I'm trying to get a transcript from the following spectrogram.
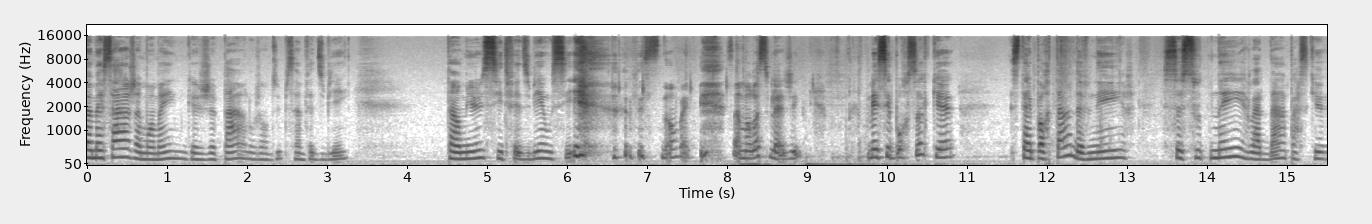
un message à moi-même que je parle aujourd'hui, puis ça me fait du bien. Tant mieux s'il te fait du bien aussi. Sinon, ben, ça m'aura soulagé. Mais c'est pour ça que c'est important de venir se soutenir là-dedans parce que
